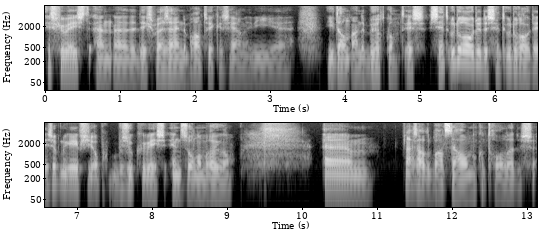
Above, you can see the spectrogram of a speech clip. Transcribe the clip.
is geweest. En uh, de dichtstbijzijnde brandweerkazerne die, uh, die dan aan de beurt komt is Sint-Oederode. Dus Sint-Oederode is ook nog eventjes op bezoek geweest in Zonnebreugel. Um, nou, ze hadden de brand snel onder controle. Dus uh,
